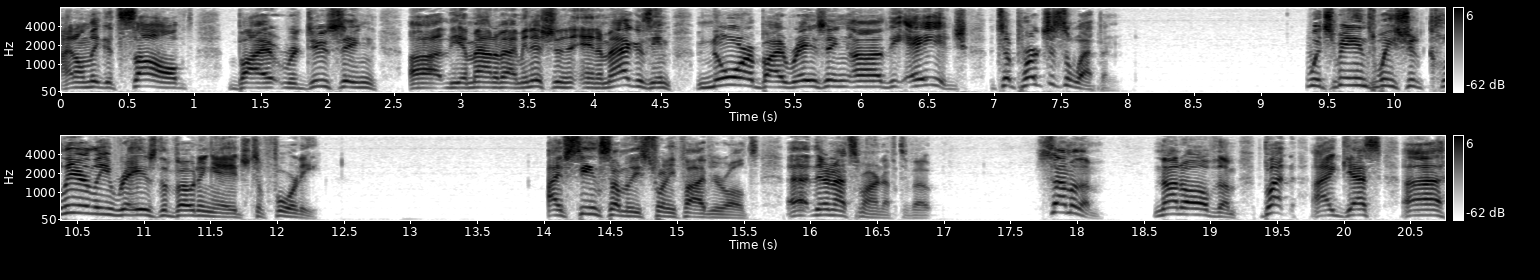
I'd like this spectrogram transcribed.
I don't think it's solved by reducing uh, the amount of ammunition in a magazine, nor by raising uh, the age to purchase a weapon. Which means we should clearly raise the voting age to 40. I've seen some of these 25 year olds. Uh, they're not smart enough to vote. Some of them, not all of them. But I guess uh,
